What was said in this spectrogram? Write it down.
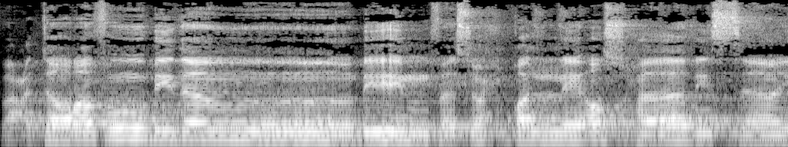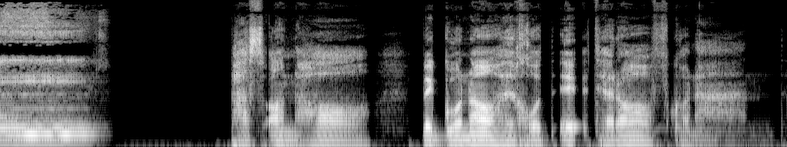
فاعترفوا بذنبهم فسحقا لأصحاب السعير. پس آنها به گناه خود اعتراف کنند.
